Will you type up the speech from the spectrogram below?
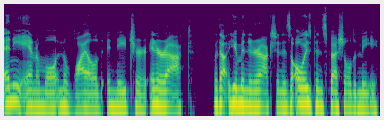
any animal in the wild in nature interact without human interaction has always been special to me.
